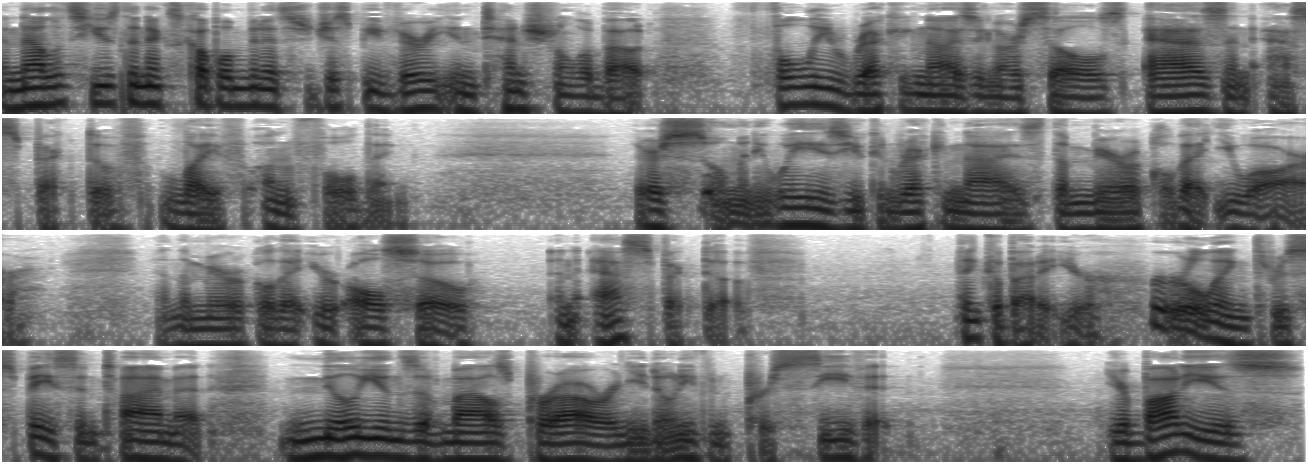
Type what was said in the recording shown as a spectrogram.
And now let's use the next couple minutes to just be very intentional about fully recognizing ourselves as an aspect of life unfolding. There are so many ways you can recognize the miracle that you are and the miracle that you're also an aspect of. Think about it. You're hurling through space and time at millions of miles per hour and you don't even perceive it. Your body is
